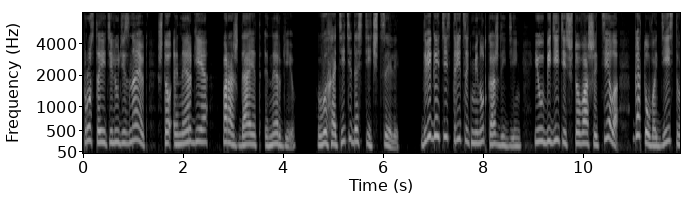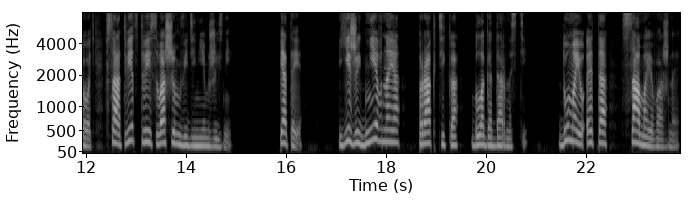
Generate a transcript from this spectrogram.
Просто эти люди знают, что энергия порождает энергию. Вы хотите достичь цели? Двигайтесь 30 минут каждый день и убедитесь, что ваше тело готово действовать в соответствии с вашим видением жизни. Пятое. Ежедневная практика благодарности. Думаю, это самое важное.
